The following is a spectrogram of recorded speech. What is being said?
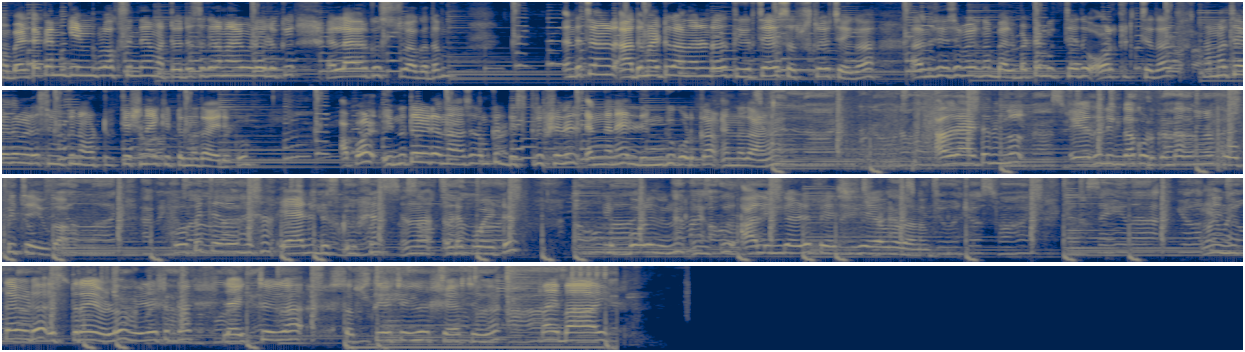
Mobile tech and gaming ബ്ലോഗ്സിന്റെ മറ്റൊരു രസകരമായ വീഡിയോയിലേക്ക് എല്ലാവർക്കും സ്വാഗതം. എന്റെ ചാനൽ ആദ്യമായിട്ട് കാണുന്നവരുണ്ട് തീർച്ചയായും സബ്സ്ക്രൈബ് ചെയ്യുക. അതിനുശേഷം വരുന്ന ബെൽ ബട്ടൺ ക്ലിക്ക് ചെയ്ത് ഓൾ ക്ലിക്ക് ചെയ്താൽ നമ്മൾ ചെയ്യുന്ന വീഡിയോസ് നിങ്ങൾക്ക് നോട്ടിഫിക്കേഷനായി കിട്ടുന്നതായിരിക്കും. അപ്പോൾ ഇന്നത്തെ വീഡിയോ എന്താണെന്ന് വെച്ചാൽ നമുക്ക് ഡിസ്ക്രിപ്ഷനിൽ എങ്ങനെ ലിങ്ക് കൊടുക്കാം എന്നതാണ്. അതിനായിട്ട് നിങ്ങൾ ഏത് ലിങ്കാണ് കൊടുക്കേണ്ടത് അത് നിങ്ങൾ കോപ്പി ചെയ്യുക. കോപ്പി ചെയ്തതിനു ശേഷം ആഡ് ഡിസ്ക്രിപ്ഷൻ എന്ന ഇവിടെ പോയിട്ട് ക്ലിപ്പ് നിന്ന് നിങ്ങൾക്ക് ആ ലിങ്ക് അവിടെ പേസ്റ്റ് ചെയ്യാവുന്നതാണ്. ഇന്നത്തെ വീഡിയോ ഇത്രയേ ഉള്ളൂ. വീഡിയോ ഇഷ്ടപ്പെട്ടാൽ ലൈക്ക് ചെയ്യുക സബ്സ്ക്രൈബ് ചെയ്യുക ഷെയർ ചെയ്യുക. Bye bye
